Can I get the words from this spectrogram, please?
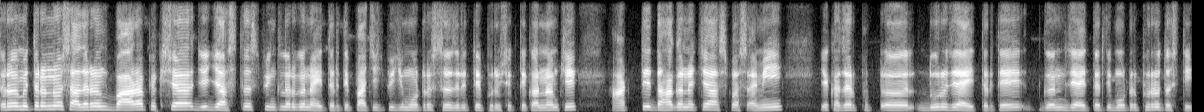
तर मित्रांनो साधारण बारापेक्षा जे जास्त स्प्रिंकलर गण आहे तर ते पाच एच पीची मोटर सहजरित्या फिरू शकते. कारण आमचे आठ ते दहा गणाच्या आसपास आम्ही एक हजार फूट दूर जे आहे तर ते गण जे आहे तर ती मोटर फिरत असते.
